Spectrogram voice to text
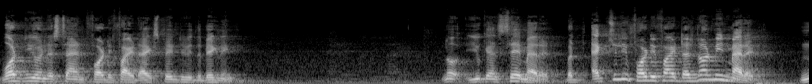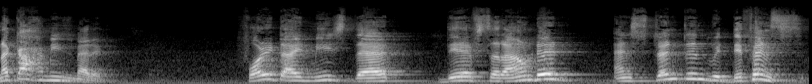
What do you understand fortified? I explained to you in the beginning. No, you can say married, but actually fortified does not mean married. Nakah means married. Fortified means that they have surrounded and strengthened with defense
